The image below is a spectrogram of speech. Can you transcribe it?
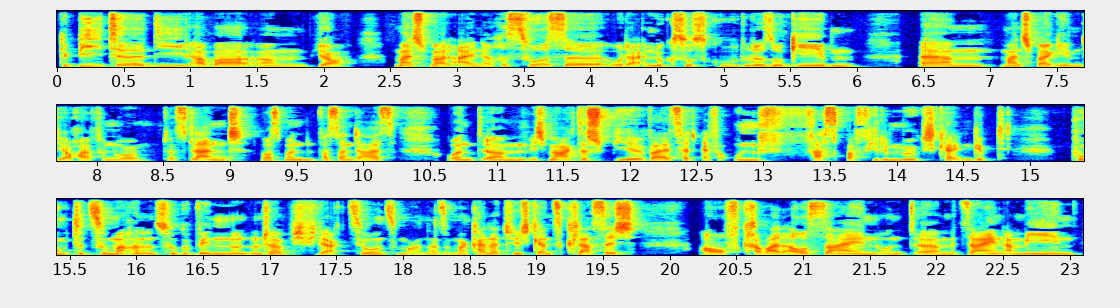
Gebiete, die aber ähm, ja manchmal eine Ressource oder ein Luxusgut oder so geben. Ähm, manchmal geben die auch einfach nur das Land, was man, was dann da ist. Und ähm, ich mag das Spiel, weil es halt einfach unfassbar viele Möglichkeiten gibt, Punkte zu machen und zu gewinnen und unglaublich viele Aktionen zu machen. Also man kann natürlich ganz klassisch auf Krawall aus sein und äh, mit seinen Armeen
